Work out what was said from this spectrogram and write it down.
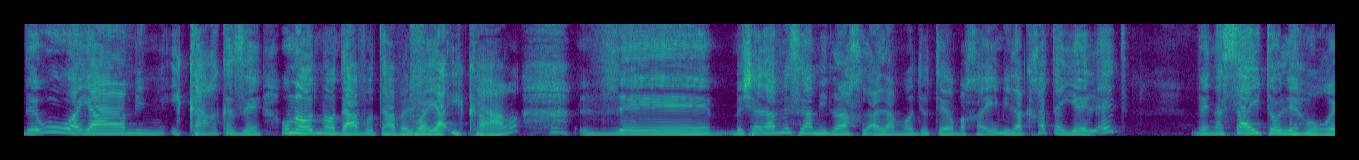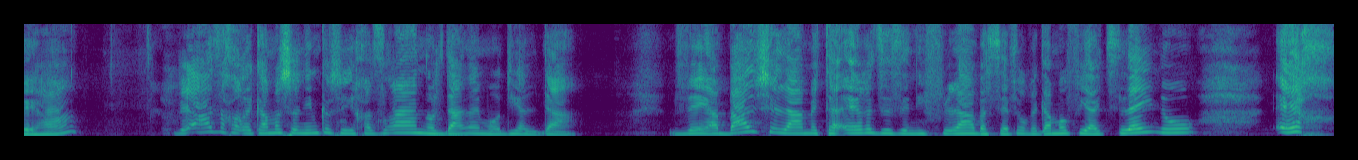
והוא היה מין עיקר כזה, הוא מאוד מאוד אהב אותה, אבל הוא היה עיקר, ובשלב מסוים היא לא יכלה לעמוד יותר בחיים, היא לקחה את הילד ונסעה איתו להוריה, ואז אחרי כמה שנים כשהיא חזרה, נולדה להם עוד ילדה. והבעל שלה מתאר את זה, זה נפלא בספר, וגם מופיע אצלנו, איך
